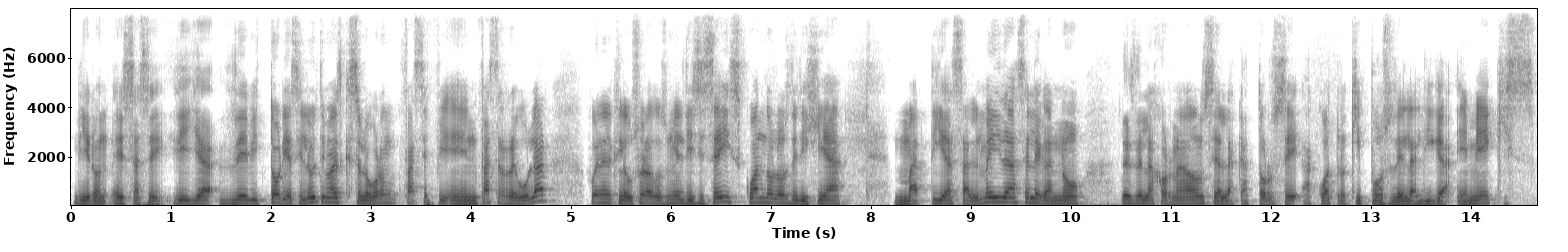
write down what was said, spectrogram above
dieron esa seguilla de victorias. Y la última vez que se logró en fase, en fase regular fue en el clausura 2016 cuando los dirigía Matías Almeida. Se le ganó desde la jornada 11 a la 14 a cuatro equipos de la Liga MX.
